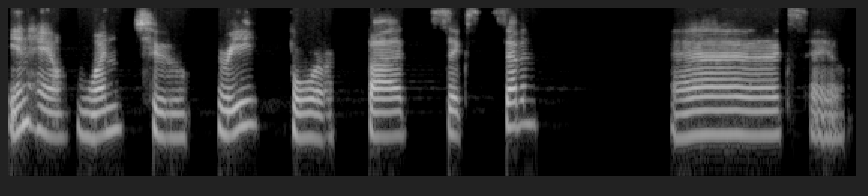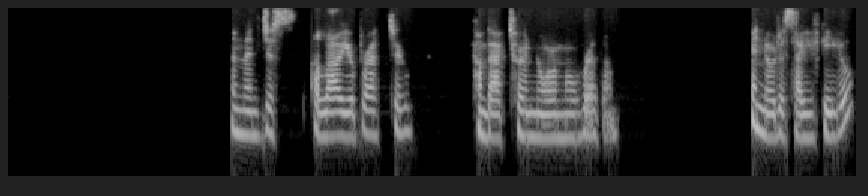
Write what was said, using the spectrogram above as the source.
Inhale. One, two, three, four, five, six, seven. Exhale. And then just allow your breath to come back to a normal rhythm. And notice how you feel.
